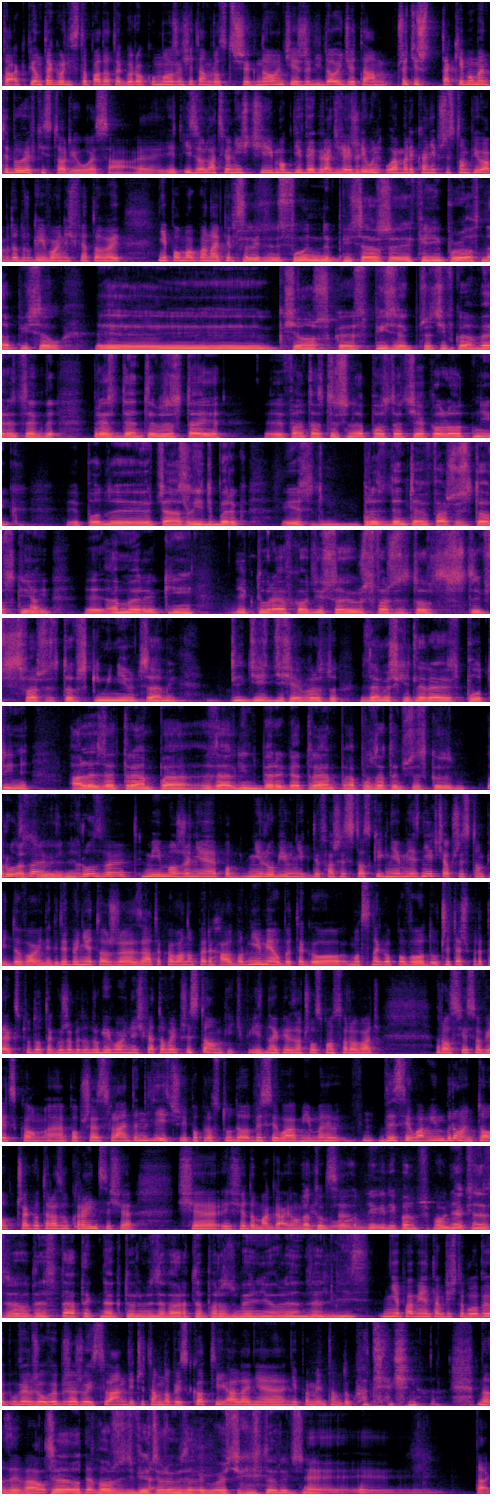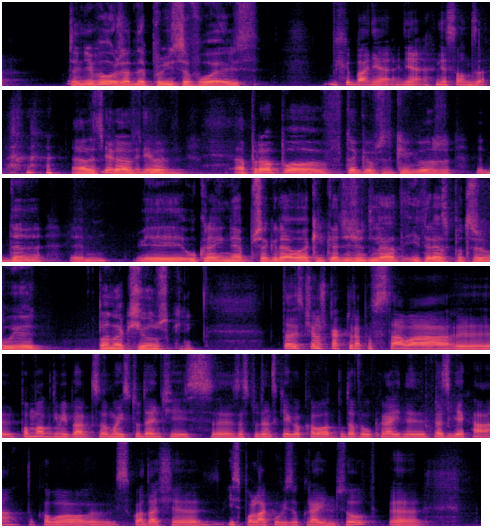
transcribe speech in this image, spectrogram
tak, 5 listopada tego roku może się tam rozstrzygnąć. Jeżeli dojdzie tam, przecież takie momenty były w historii USA. Y, Izolacjoniści mogli wygrać, jeżeli Ameryka nie przystąpiłaby do II wojny światowej, nie pomogła najpierw sobie. Słynny pisarz e, Philip Roth napisał yy, książkę, spisek przeciwko Ameryce, gdy prezydentem zostaje e, fantastyczna postać jako lotnik e, pod Charles Lindbergh, jest prezydentem faszystowskiej Tak. Ameryki, która wchodzi w sojusz z, faszystow, z faszystowskimi Niemcami. Dziś, dzisiaj po prostu zamiast Hitlera jest Putin, ale za Trumpa, za Lindberga Trump, a poza tym wszystko pasuje. Roosevelt, Nie? Roosevelt, mimo że nie, nie lubił nigdy faszystowskich Niemiec, nie chciał przystąpić do wojny. Gdyby nie to, że zaatakowano Pearl Harbor, nie miałby tego mocnego powodu, czy też pretekstu do tego, żeby do II wojny światowej przystąpić. I najpierw zaczął sponsorować Rosję sowiecką e, poprzez Land and Lease, czyli po prostu do, wysyłał, im, e, wysyłał im broń, to czego teraz Ukraińcy się, się, się domagają. A to Więc, e, było, niech, niech pan przypomni, jak się nazywał ten statek, na którym zawarto porozumienie o Land and Lease? Nie pamiętam, gdzieś to było wy- wybrzeżu, wybrzeżu Islandii czy tam Nowej Skotii, ale nie, nie pamiętam dokładnie jak się na, nazywał. Trzeba otworzyć wieczorem zaległości historyczne. Yy, yy, tak. To nie było żadne Prince of Wales, Chyba nie, nie, nie sądzę. ale sprawdź. nie wiem. A propos tego wszystkiego, że de, y, Ukraina przegrała kilkadziesiąt lat i teraz potrzebuje pana książki. To jest książka, która powstała, yy, pomogli mi bardzo moi studenci z, ze Studenckiego Koła Odbudowy Ukrainy w SGH. To koło y, składa się i z Polaków, i z Ukraińców. yy,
